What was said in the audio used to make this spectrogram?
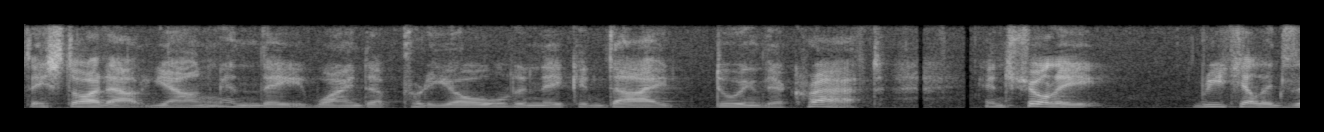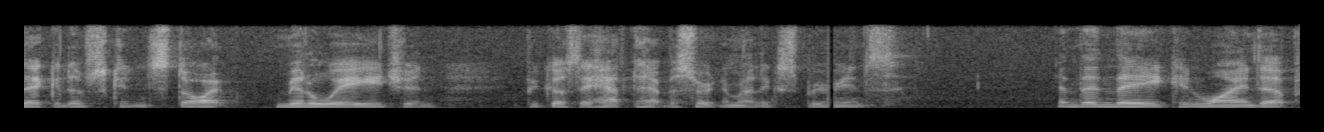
they start out young and they wind up pretty old and they can die doing their craft. And surely retail executives can start middle age and because they have to have a certain amount of experience. And then they can wind up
